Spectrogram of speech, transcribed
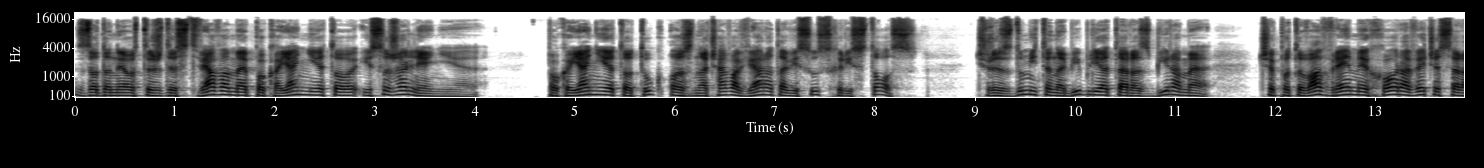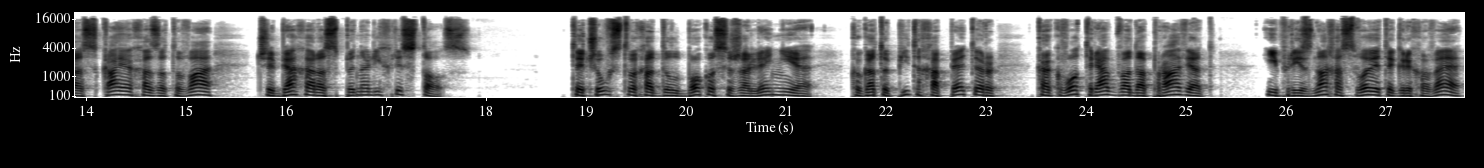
за да не отождествяваме покаянието і сожаление. Покаянието тук означава вярата в Ісус Христос. Через думите на Біблията разбираме, че по това време хора вече се разкаяха за това, че бяха разпинали Христос. Те чувстваха дълбоко съжаление, когато питаха Петър какво трябва да правят и признаха своите грехове,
